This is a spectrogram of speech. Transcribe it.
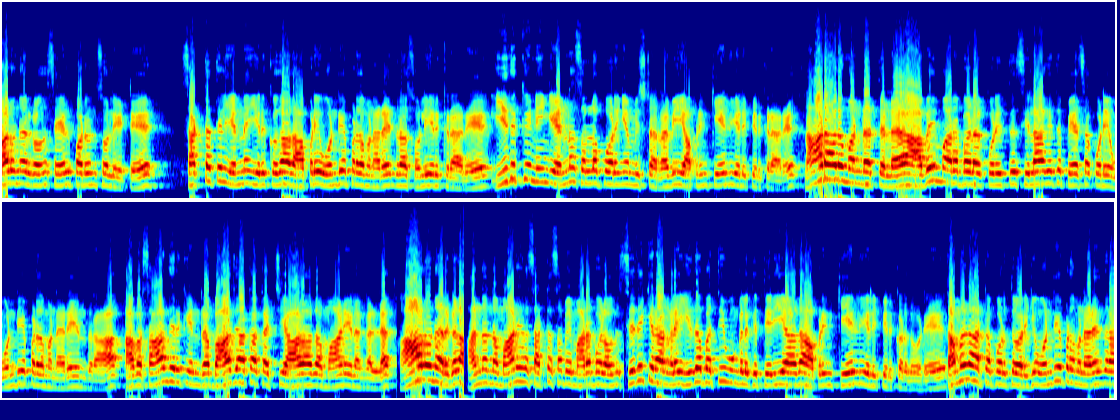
ஆளுநர்கள் வந்து செயல்படுன்னு சொல்லிட்டு சட்டத்தில் என்ன இருக்குதோ அதை அப்படியே ஒன்றிய பிரதமர் நரேந்திரா சொல்லி இருக்கிறாரு இதுக்கு நீங்க என்ன சொல்ல போறீங்க மிஸ்டர் ரவி அப்படின்னு கேள்வி எழுப்பியிருக்கிறாரு. நாடாளுமன்றத்துல அவை மரபுகளை குறித்து சிலாகித்து பேசக்கூடிய ஒன்றிய பிரதமர் நரேந்திரா அவர் சார்ந்திருக்கின்ற பாஜக கட்சி ஆளாத மாநிலங்கள்ல ஆளுநர்கள் அந்தந்த மாநில சட்டசபை மரபுகளை வந்து சிதைக்கிறாங்களே இதை பத்தி உங்களுக்கு தெரியாதா அப்படின்னு கேள்வி எழுப்பி இருக்கிறதோடு தமிழ்நாட்டை பொறுத்த வரைக்கும் ஒன்றிய பிரதமர் நரேந்திரா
